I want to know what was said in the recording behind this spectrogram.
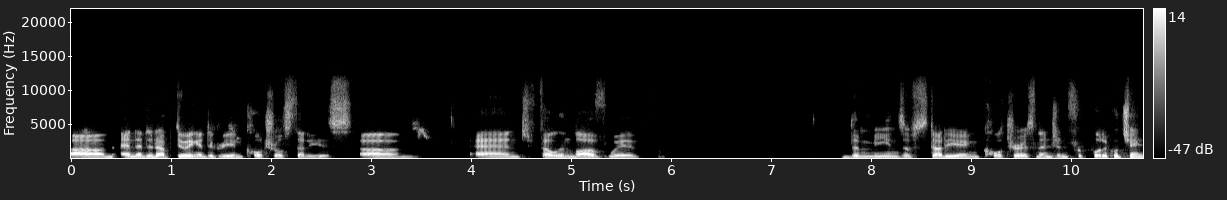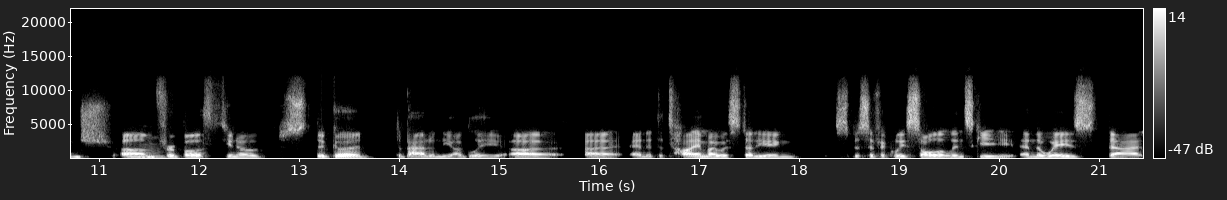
Um, and ended up doing a degree in cultural studies um, and fell in love with the means of studying culture as an engine for political change um, mm. for both, you know, the good, the bad, and the ugly. Uh, uh, and at the time, I was studying specifically Saul Alinsky and the ways that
